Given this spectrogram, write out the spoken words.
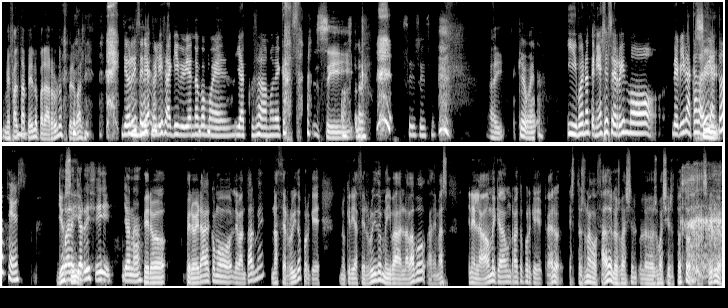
me falta pelo para rulos, pero vale. Jordi sería feliz aquí viviendo como el Yakuza amo de casa. Sí. Ostras, Sí, sí, sí. Ay, qué bueno. Y bueno, tenías ese ritmo de vida cada Sí. día, entonces. yo bueno, sí, Jordi sí, yo no. pero, pero era como levantarme, no hacer ruido, porque no quería hacer ruido, me iba al lavabo. Además, en el lavabo me quedaba un rato porque, claro, esto es una gozada, los washer, los washer toto, en serio.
